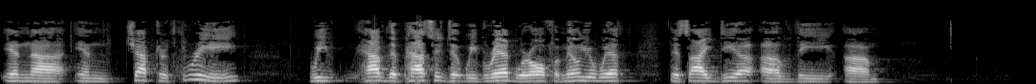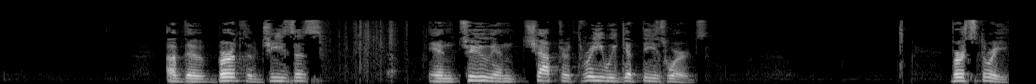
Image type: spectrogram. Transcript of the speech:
In, uh, in chapter 3, we have the passage that we've read, we're all familiar with, this idea of the um, of the birth of Jesus. In two, in chapter three, we get these words. Verse three.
